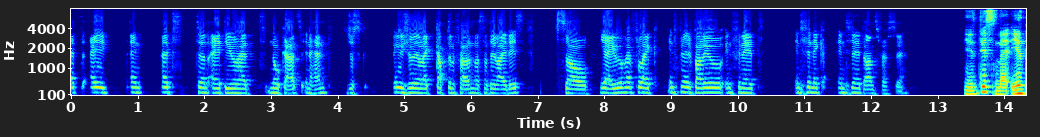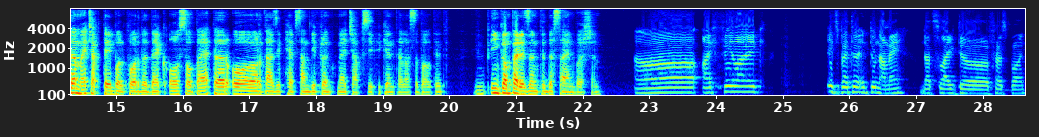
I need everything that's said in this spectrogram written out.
at eight and at turn eight you had no cards in hand, just usually like Captain Farron or something like this. So yeah, you have like infinite value, infinite, infinite, infinite answers. Yeah. Is this is the matchup table for the deck also better, or does it have some different matchups? If you can tell us about it, in comparison to the Sion version. Uh, I feel like it's better into Nami. That's like the first point,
